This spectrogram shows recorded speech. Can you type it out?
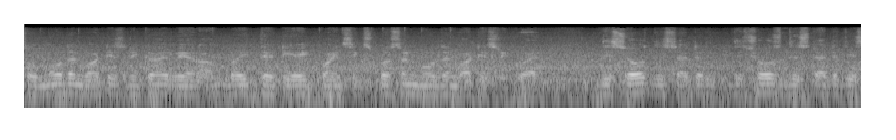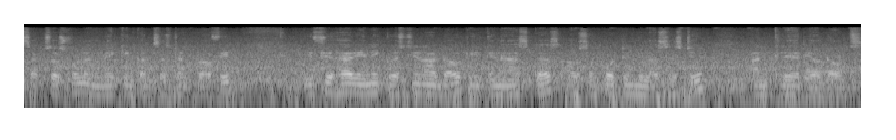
so more than what is required we are up by 38.6 percent more than what is required. This shows this strategy this shows this strategy is successful and making consistent profit. If you have any question or doubt you can ask us. Our support team will assist you and clear your doubts.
